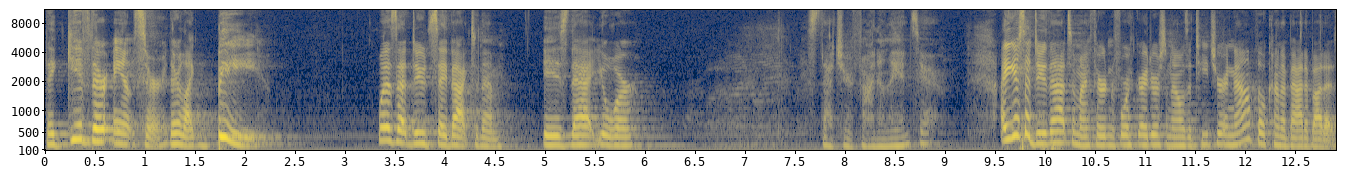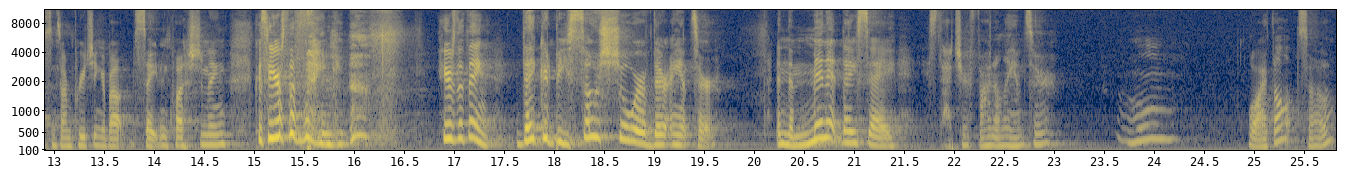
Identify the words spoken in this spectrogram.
They give their answer. They're like, B. What does that dude say back to them? Is that your Is that your final answer? I used to do that to my third and fourth graders when I was a teacher, and now I feel kind of bad about it since I'm preaching about Satan questioning. Because here's the thing here's the thing they could be so sure of their answer. And the minute they say, Is that your final answer? Mm, well, I thought so.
